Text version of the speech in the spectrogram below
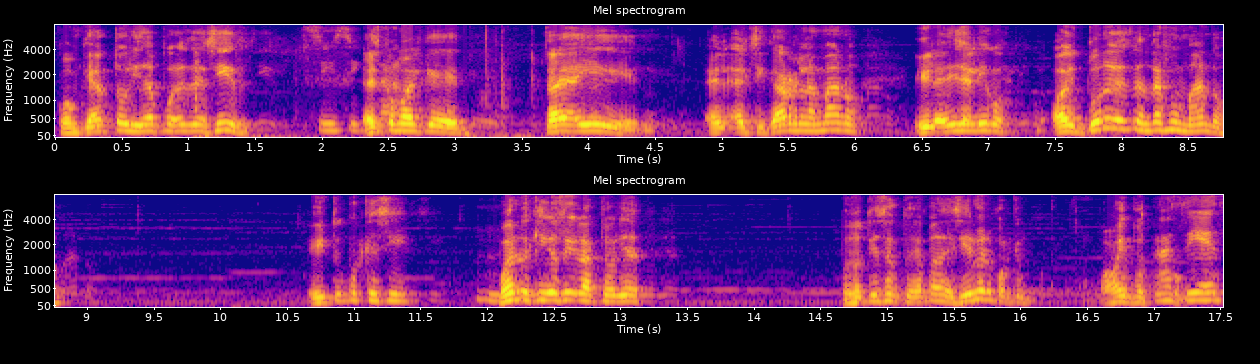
¿Con qué autoridad puedes decir? Sí, sí, es como el que trae ahí el, cigarro en la mano y le dice al hijo, oye, tú no debes andar fumando. ¿Y tú por qué sí? Bueno, es que yo soy la autoridad pues no tienes autoridad para decírmelo porque, oye, pues... Así es.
